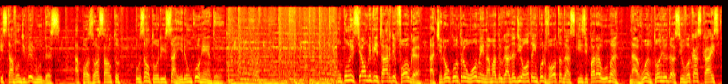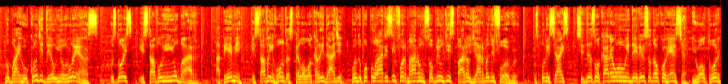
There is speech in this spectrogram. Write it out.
estavam de bermudas. Após o assalto, os autores saíram correndo. Um policial militar de folga atirou contra um homem na madrugada de ontem por volta das 15 para uma, na rua Antônio da Silva Cascais, no bairro Condideu, em Orleans. Os dois estavam em um bar. A PM estava em rondas pela localidade quando populares informaram sobre um disparo de arma de fogo. Os policiais se deslocaram ao endereço da ocorrência e o autor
